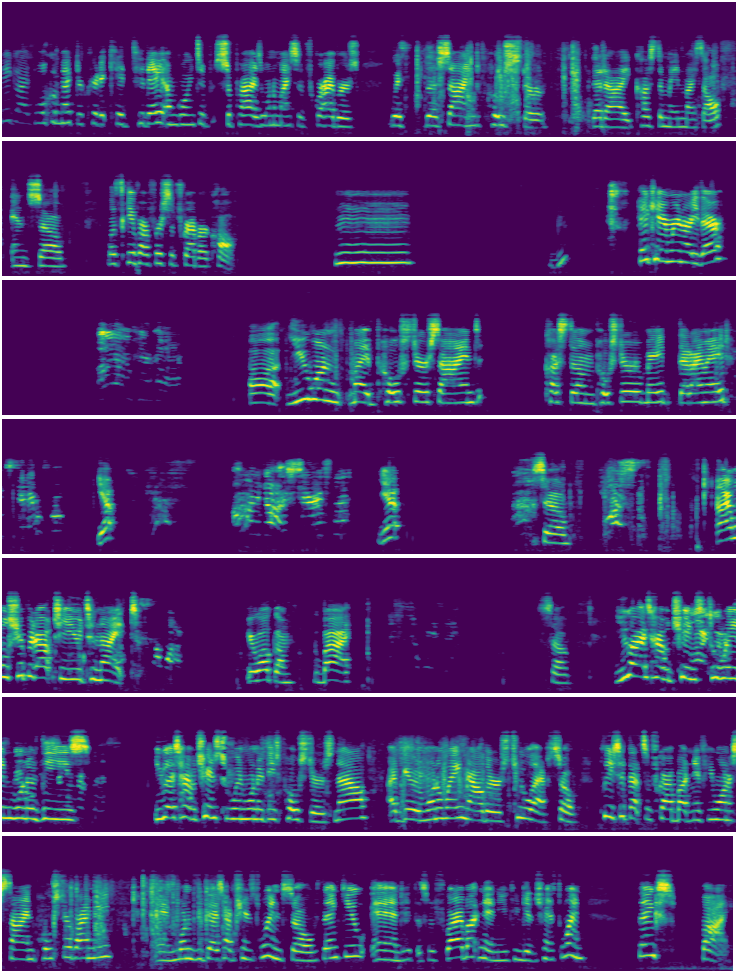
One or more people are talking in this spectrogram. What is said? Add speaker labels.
Speaker 1: Hey guys, welcome back to Critic Kid. Today I'm going to surprise one of my subscribers with the signed poster that I custom made myself. And so, let's give our first subscriber a call. Mm. Hmm? Hey Cameron, are you there?
Speaker 2: Oh yeah, I'm here.
Speaker 1: Uh, you won my poster signed, custom poster made that I made. Yep,
Speaker 2: Yes. Oh my gosh, seriously?
Speaker 1: Yep. So. I will ship it out to you tonight. You're welcome. Goodbye. So, you guys have a chance to win one of these. You guys have a chance to win one of these posters. Now, I've given one away. Now there's two left. So, please hit that subscribe button if you want a signed poster by me. And one of you guys have a chance to win. So, thank you. And hit the subscribe button and you can get a chance to win. Thanks. Bye.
